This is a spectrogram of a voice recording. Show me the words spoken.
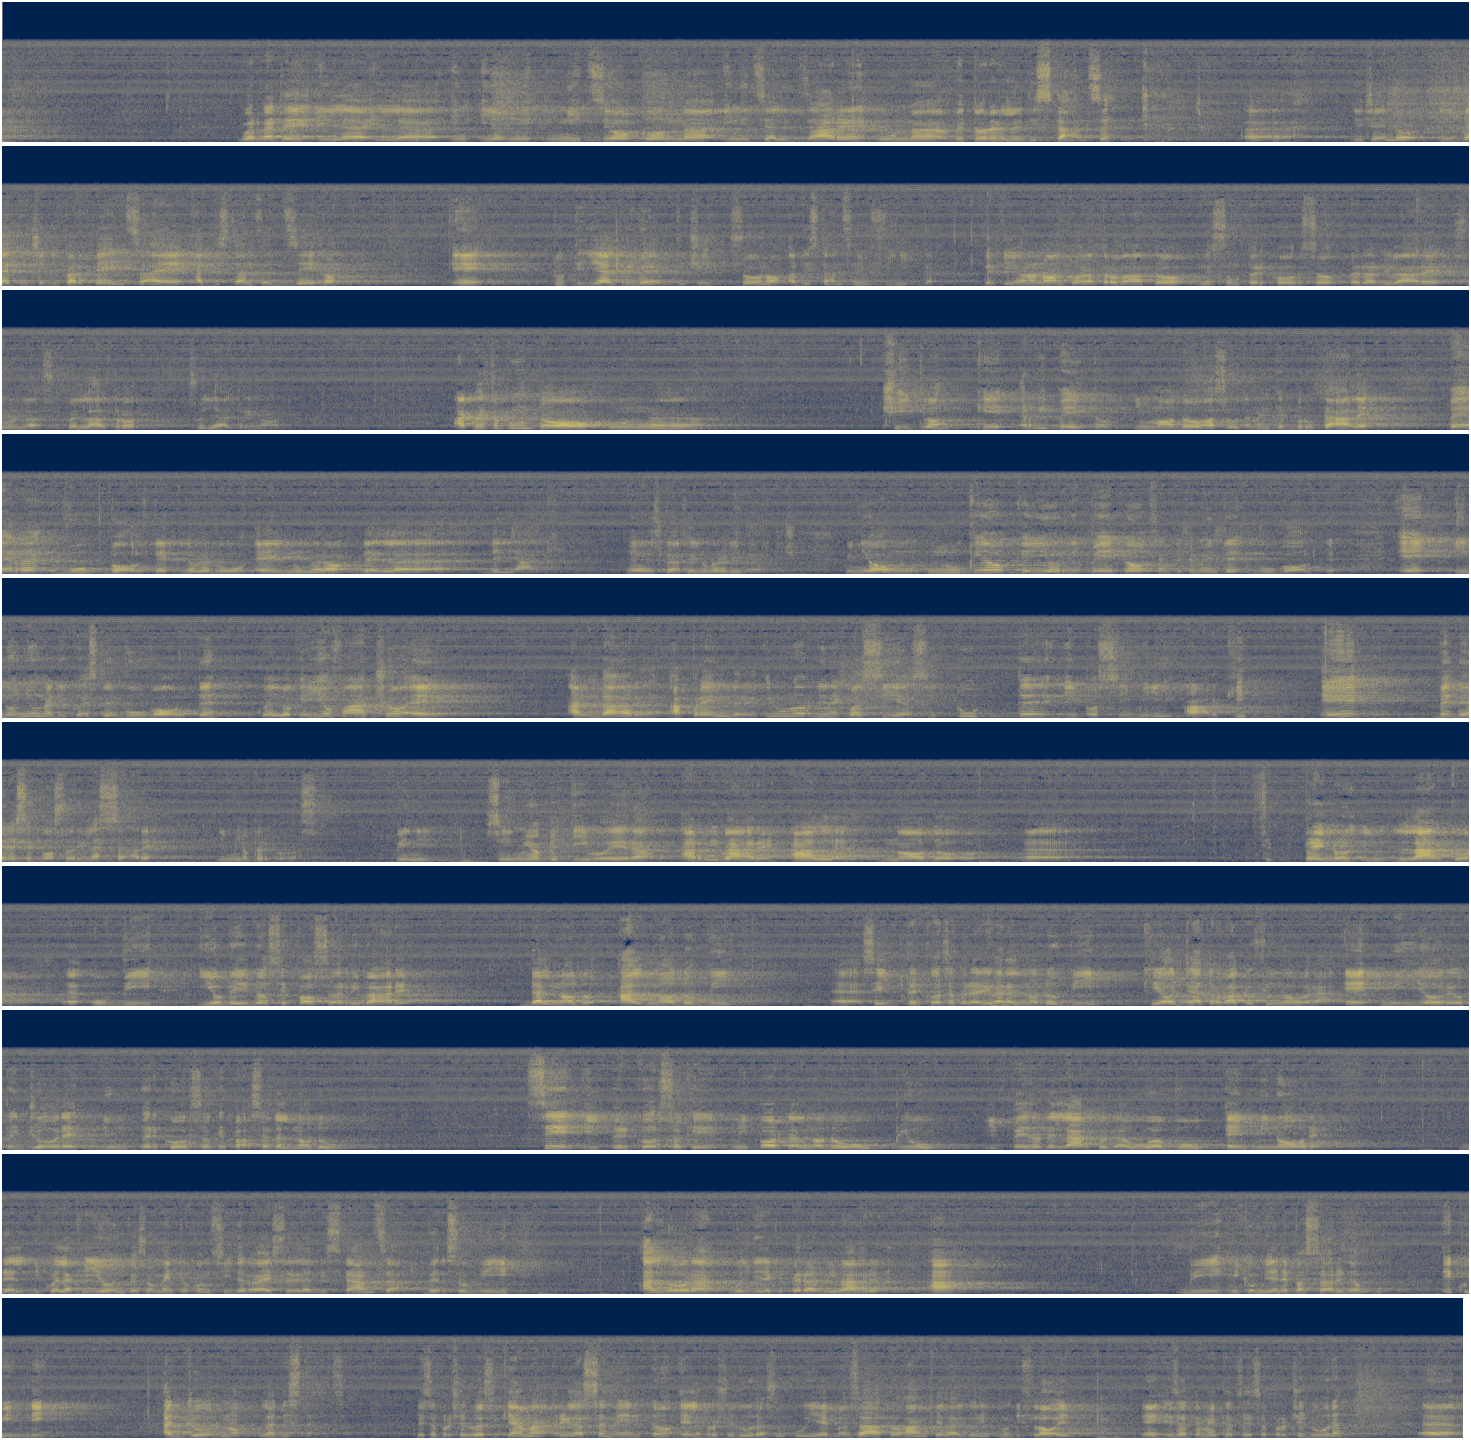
Guardate, il, il, io inizio con inizializzare un vettore delle distanze, eh, dicendo il vertice di partenza è a distanza 0 e tutti gli altri vertici sono a distanza infinita, perché io non ho ancora trovato nessun percorso per arrivare sul, su sugli altri nodi. A questo punto ho un ciclo che ripeto in modo assolutamente brutale per V volte, dove V è il numero del, degli archi, eh, scusate, il numero di vertici. Quindi ho un nucleo che io ripeto semplicemente V volte e in ognuna di queste V volte quello che io faccio è andare a prendere in un ordine qualsiasi tutti i possibili archi e vedere se posso rilassare il mio percorso. Quindi se il mio obiettivo era arrivare al nodo, eh, prendo l'arco eh, UV, io vedo se posso arrivare nodo, al nodo V. Eh, se il percorso per arrivare al nodo V che ho già trovato finora è migliore o peggiore di un percorso che passa dal nodo U. Se il percorso che mi porta al nodo U più il peso dell'arco da U a V è minore del, di quella che io in questo momento considero essere la distanza verso V, allora vuol dire che per arrivare a V mi conviene passare da U e quindi aggiorno la distanza. Questa procedura si chiama rilassamento, è la procedura su cui è basato anche l'algoritmo di Floyd, è esattamente la stessa procedura. Eh,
